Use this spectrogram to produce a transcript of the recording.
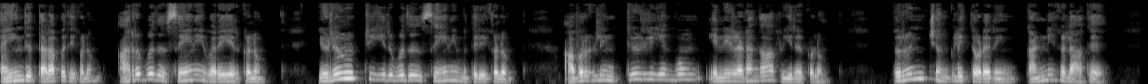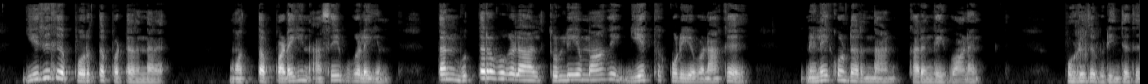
ஐந்து தளபதிகளும் அறுபது சேனை வரையர்களும் எழுநூற்றி இருபது சேனை முதலிகளும் அவர்களின் கீழியங்கும் எண்ணிலடங்கா வீரர்களும் பெருஞ்சங்கிலி தொடரின் கண்ணிகளாக இறுக பொருத்தப்பட்டிருந்தனர். மொத்த படையின் அசைவுகளையும் தன் உத்தரவுகளால் துல்லியமாக இயக்கக்கூடியவனாக நிலை கொண்டிருந்தான் கருங்கைவாணன் பொழுது விடிந்தது.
